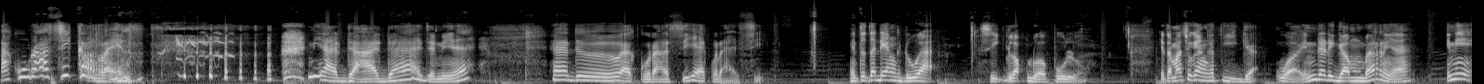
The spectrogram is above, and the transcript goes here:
akurasi keren. Ini ada-ada aja nih ya. Aduh akurasi akurasi. Itu tadi yang kedua si Glock 20 kita masuk yang ketiga. Wah ini dari gambarnya ini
